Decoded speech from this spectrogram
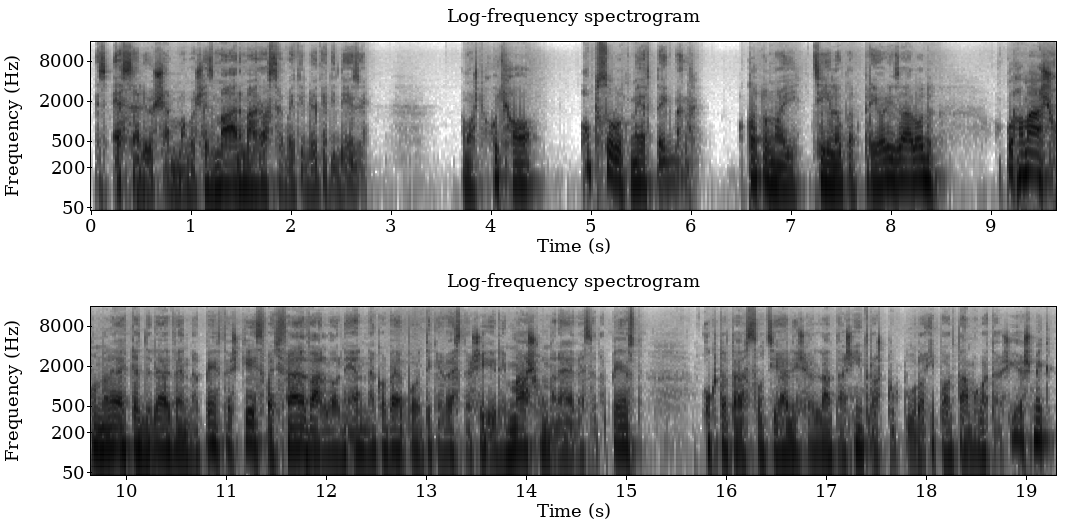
Ez eszelősen magas, ez már-már a szovjet időket idézi. Na most, hogyha abszolút mértékben a katonai célokat priorizálod, akkor ha máshonnan elkezded elvenni a pénzt, és kész vagy felvállalni ennek a belpolitikai veszteségét, hogy máshonnan elveszed a pénzt, oktatás, szociális ellátás, infrastruktúra, ipartámogatás, ilyesmik,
